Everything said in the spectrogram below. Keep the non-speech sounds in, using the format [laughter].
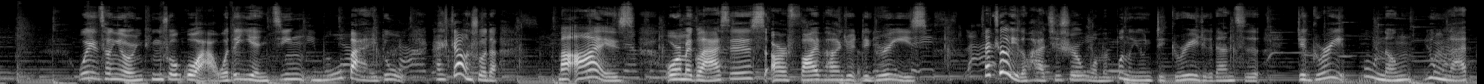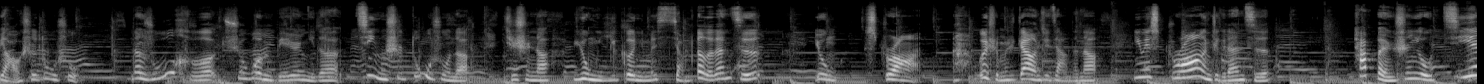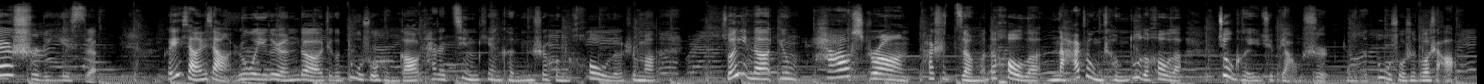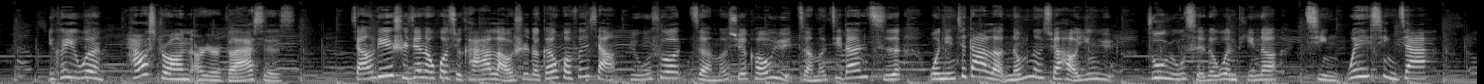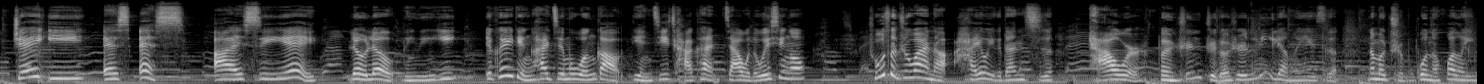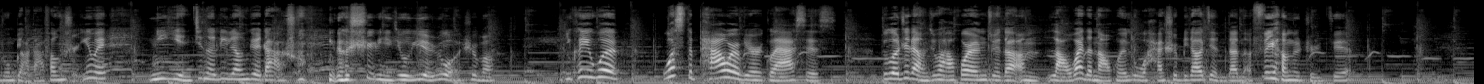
我也曾有人听说过啊，我的眼睛五百度，他是这样说的：My eyes or my glasses are five hundred degrees。在这里的话，其实我们不能用 degree 这个单词，degree 不能用来表示度数。那如何去问别人你的近视度数呢？其实呢，用一个你们想不到的单词，用 strong。为什么是这样去讲的呢？因为 strong 这个单词，它本身有结实的意思。可以想一想，如果一个人的这个度数很高，他的镜片肯定是很厚的，是吗？所以呢，用 how strong，它是怎么的厚了，哪种程度的厚了，就可以去表示你的度数是多少。你可以问 How strong are your glasses？想要第一时间的获取卡卡老师的干货分享，比如说怎么学口语，怎么记单词，我年纪大了能不能学好英语，诸如此类的问题呢？请微信加 J E S S I C A 六六零零一，也可以点开节目文稿，点击查看，加我的微信哦。除此之外呢，还有一个单词 power，本身指的是力量的意思。那么只不过呢，换了一种表达方式。因为你眼睛的力量越大，[laughs] 说明你的视力就越弱，是吗？你可以问 What's the power of your glasses？读了这两句话，忽然觉得，嗯，老外的脑回路还是比较简单的，非常的直接。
